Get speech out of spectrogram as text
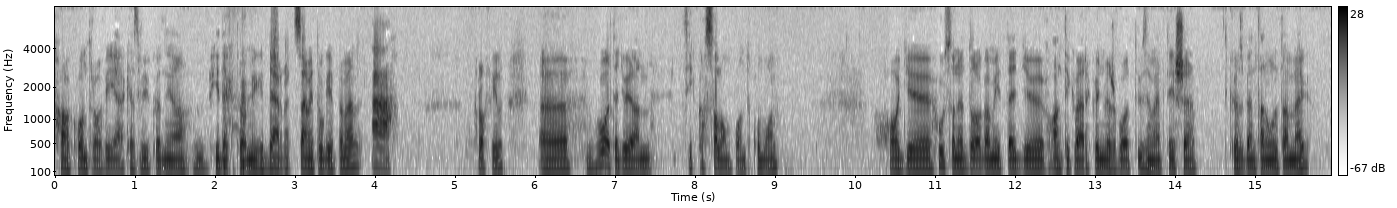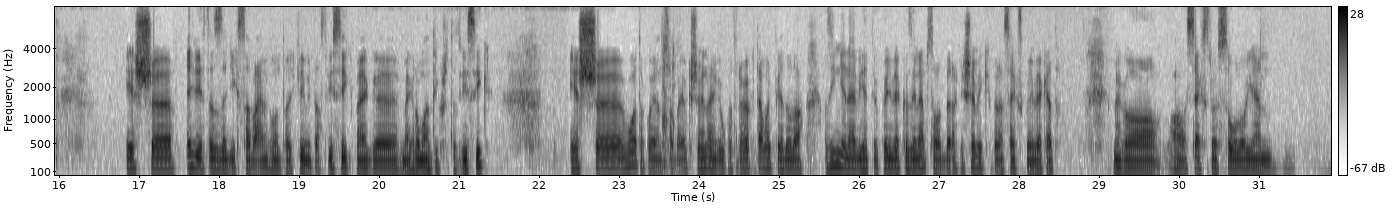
Ha a Ctrl-V elkezd működni a hidegtől, még dermet számítógépemen, á, profil. Volt egy olyan cikk a szalon.com-on, hogy 25 dolog, amit egy antikvár könyvesbolt üzemeltése közben tanultam meg. És egyrészt ez az egyik szabály, mondta, hogy krimit azt viszik, meg, meg romantikusat viszik. És voltak olyan szabályok is, ami nagyon jókat röhögtem, hogy például az ingyen elvihető könyvek közé nem szabad berakni semmiképpen a szexkönyveket, meg a, a szexről szóló ilyen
